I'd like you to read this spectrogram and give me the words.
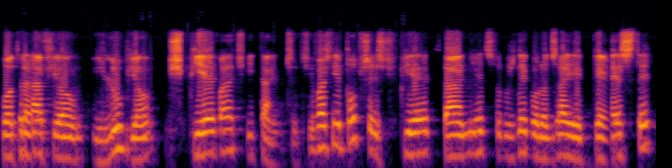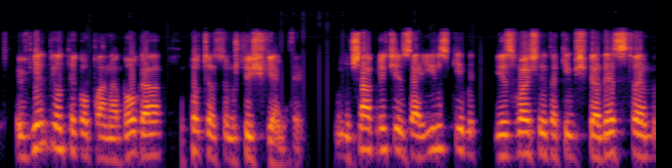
potrafią i lubią śpiewać i tańczyć. I właśnie poprzez śpiew, taniec, różnego rodzaju gesty wielbią tego Pana Boga podczas mszy świętej. Msza w rycie zairskim jest właśnie takim świadectwem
